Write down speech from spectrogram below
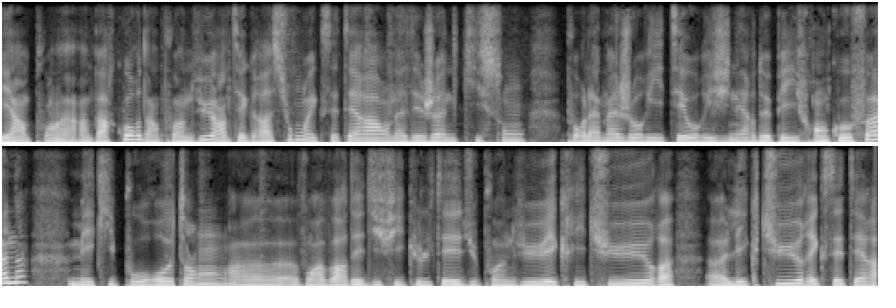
et un, point, un parcours d'un point de vue intégration, etc. On a des jeunes qui sont pour la majorité originaires de pays francophones, mais qui pour autant euh, vont avoir des difficultés du point de vue écriture, euh, lecture, etc.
